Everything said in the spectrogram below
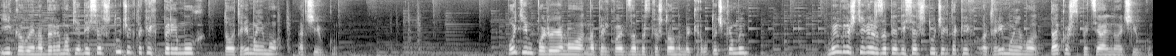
і коли наберемо 50 штучок таких перемог, то отримаємо ачівку. Потім полюємо, наприклад, за безкоштовними круточками. Ми, врешті-решт, за 50 штучок таких отримуємо також спеціальну ачівку.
